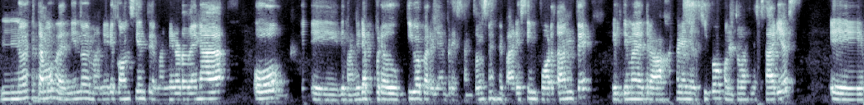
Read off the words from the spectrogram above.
no estamos vendiendo de manera consciente, de manera ordenada o eh, de manera productiva para la empresa. Entonces me parece importante el tema de trabajar en equipo con todas las áreas. Eh,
